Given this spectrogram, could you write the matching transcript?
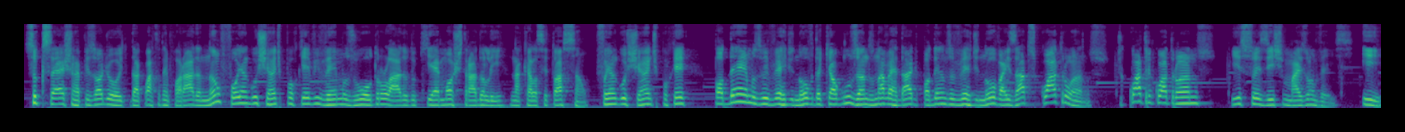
Succession, episódio 8 da quarta temporada, não foi angustiante porque vivemos o outro lado do que é mostrado ali naquela situação. Foi angustiante porque podemos viver de novo daqui a alguns anos. Na verdade, podemos viver de novo há exatos quatro anos. De quatro em quatro anos, isso existe mais uma vez. E,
